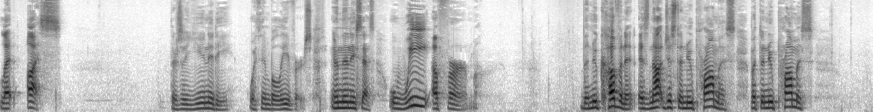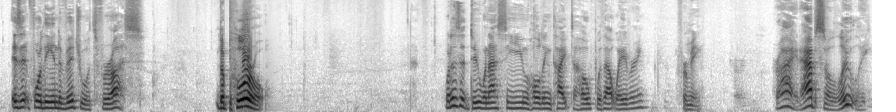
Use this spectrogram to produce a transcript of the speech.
Let us. There's a unity within believers. And then he says, We affirm the new covenant is not just a new promise, but the new promise isn't for the individual, it's for us. The plural. What does it do when I see you holding tight to hope without wavering? For me. Right, absolutely.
